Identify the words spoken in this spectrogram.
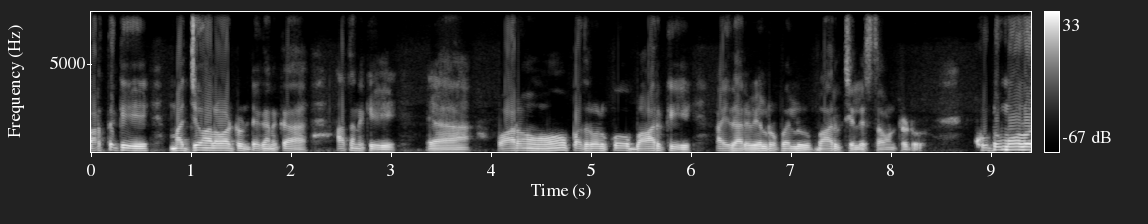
భర్తకి మద్యం అలవాటు ఉంటే కనుక అతనికి వారం పది రోజులకు బార్కి ఐదు ఆరు వేల రూపాయలు బార్కి చెల్లిస్తూ ఉంటాడు. కుటుంబంలో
